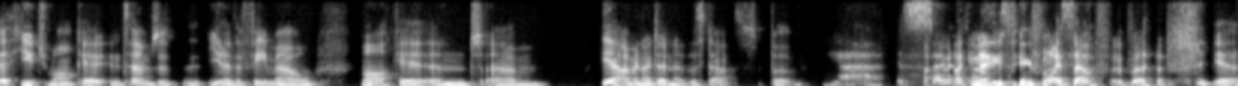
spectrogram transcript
a huge market in terms of you know the female market, and um, yeah, I mean, I don't know the stats, but yeah, it's so. I can only speak for myself, but yeah,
